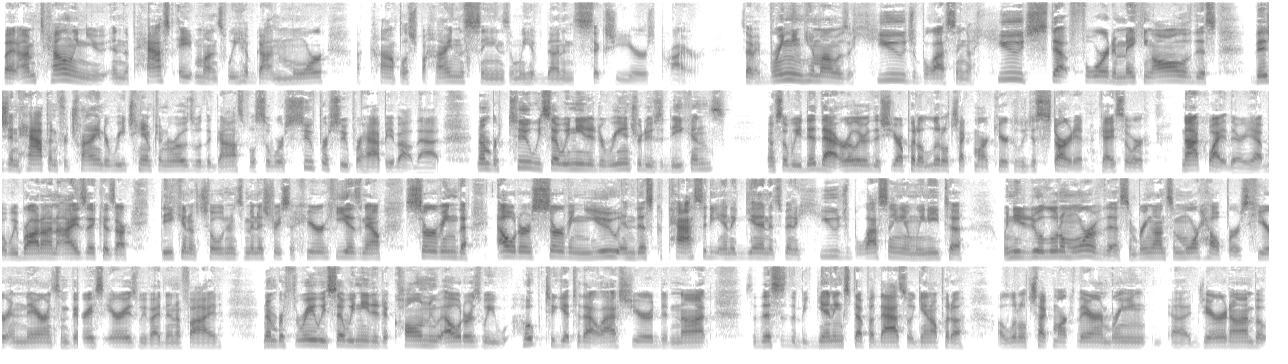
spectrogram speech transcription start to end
But I'm telling you, in the past eight months, we have gotten more accomplished behind the scenes than we have done in six years prior. So bringing him on was a huge blessing, a huge step forward in making all of this vision happen for trying to reach Hampton Roads with the gospel. So we're super, super happy about that. Number two, we said we needed to reintroduce deacons. And so we did that earlier this year. I put a little check mark here because we just started. Okay, so we're not quite there yet, but we brought on Isaac as our deacon of children's ministry. So here he is now serving the elders, serving you in this capacity. And again, it's been a huge blessing, and we need to we need to do a little more of this and bring on some more helpers here and there in some various areas we've identified. Number three, we said we needed to call new elders. We hoped to get to that last year, did not. So this is the beginning step of that. So again, I'll put a, a little check mark there and bringing uh, Jared on. But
